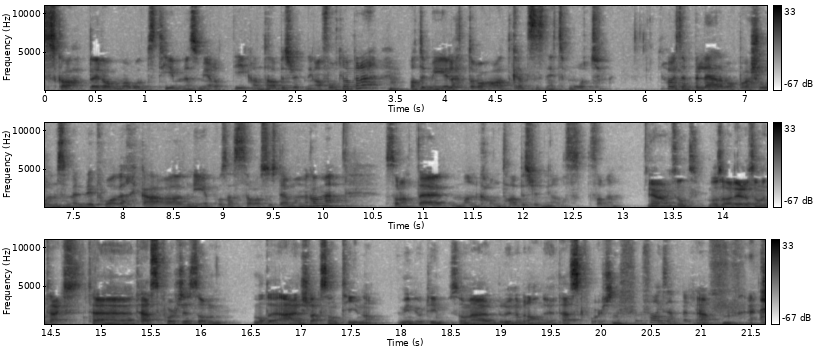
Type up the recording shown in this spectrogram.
skape rammer rundt teamene som gjør at de kan ta beslutninger fortløpende. Mm. Og at det er mye lettere å ha et grensesnitt mot f.eks. leder av operasjonen som vil bli påvirka av nye prosesser og systemer vi kommer med. Sånn at eh, man kan ta beslutninger sammen. Ja, ikke sant. Og så har dere sånne tax, task forces som på en måte er en slags sånn team, da. Vinjord-team, som er Brune Bananer Task Forcen. For, eksempel. Ja.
